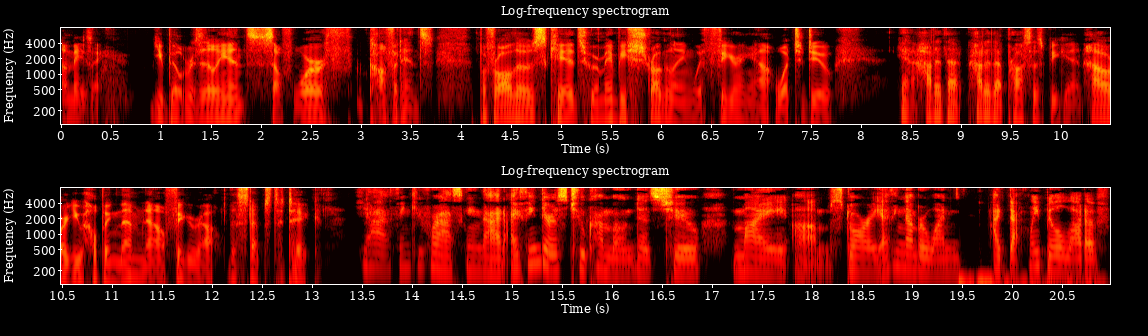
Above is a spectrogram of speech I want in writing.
Amazing. You built resilience, self worth, confidence. But for all those kids who are maybe struggling with figuring out what to do, yeah, how did that how did that process begin? How are you helping them now figure out the steps to take? Yeah, thank you for asking that. I think there's two components to my um, story. I think number one, I definitely built a lot of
